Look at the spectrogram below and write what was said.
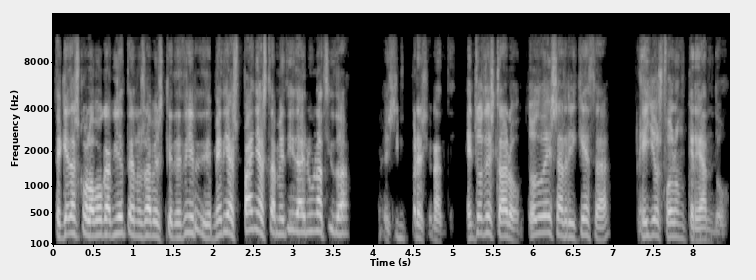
te quedas con la boca abierta y no sabes qué decir. Media España está metida en una ciudad. Es impresionante. Entonces, claro, toda esa riqueza ellos fueron creando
